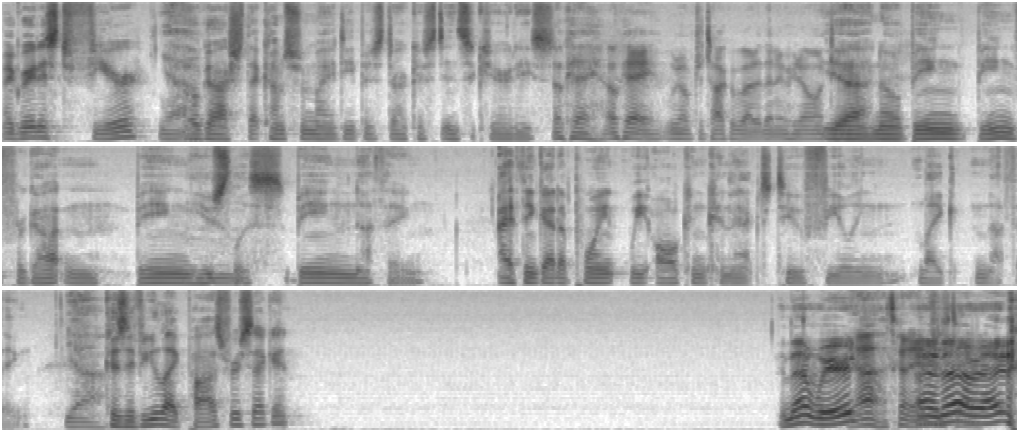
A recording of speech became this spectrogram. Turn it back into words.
My greatest fear? Yeah. Oh gosh, that comes from my deepest, darkest insecurities. Okay, okay, we don't have to talk about it then if you don't want to. Yeah, no, being being forgotten, being Mm. useless, being nothing. I think at a point we all can connect to feeling like nothing. Yeah. Because if you like pause for a second, isn't that weird? Yeah, it's kind of interesting. I know, right?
